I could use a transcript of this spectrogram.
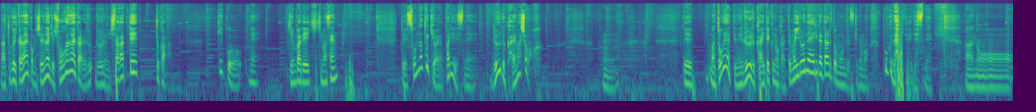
納得いかないかもしれないけどしょうがないからルールに従ってとか結構ね現場で聞きません？でそんな時はやっぱりですねルール変えましょう。うん、で、まあ、どうやってねルール変えていくのかって、まあ、いろんなやり方あると思うんですけども僕大体ですねあの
